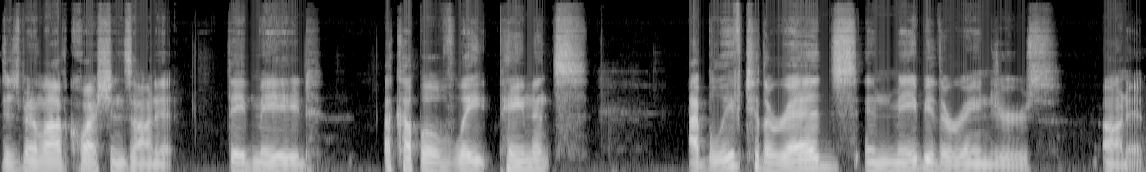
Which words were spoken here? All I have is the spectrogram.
there's been a lot of questions on it. They've made a couple of late payments, I believe, to the Reds and maybe the Rangers on it.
